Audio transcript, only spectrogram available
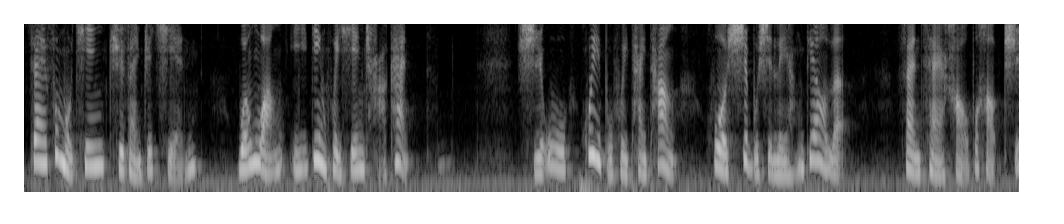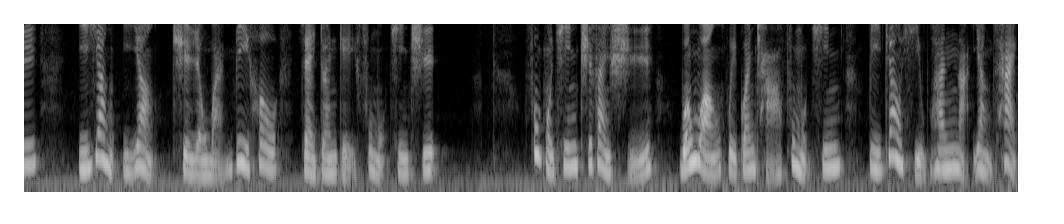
在父母亲吃饭之前，文王一定会先查看食物会不会太烫，或是不是凉掉了，饭菜好不好吃，一样一样确认完毕后，再端给父母亲吃。父母亲吃饭时，文王会观察父母亲比较喜欢哪样菜，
